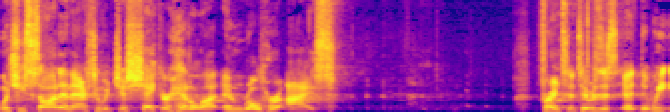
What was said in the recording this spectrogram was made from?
when she saw it in action, would just shake her head a lot and roll her eyes. For instance, there was this, uh, we,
